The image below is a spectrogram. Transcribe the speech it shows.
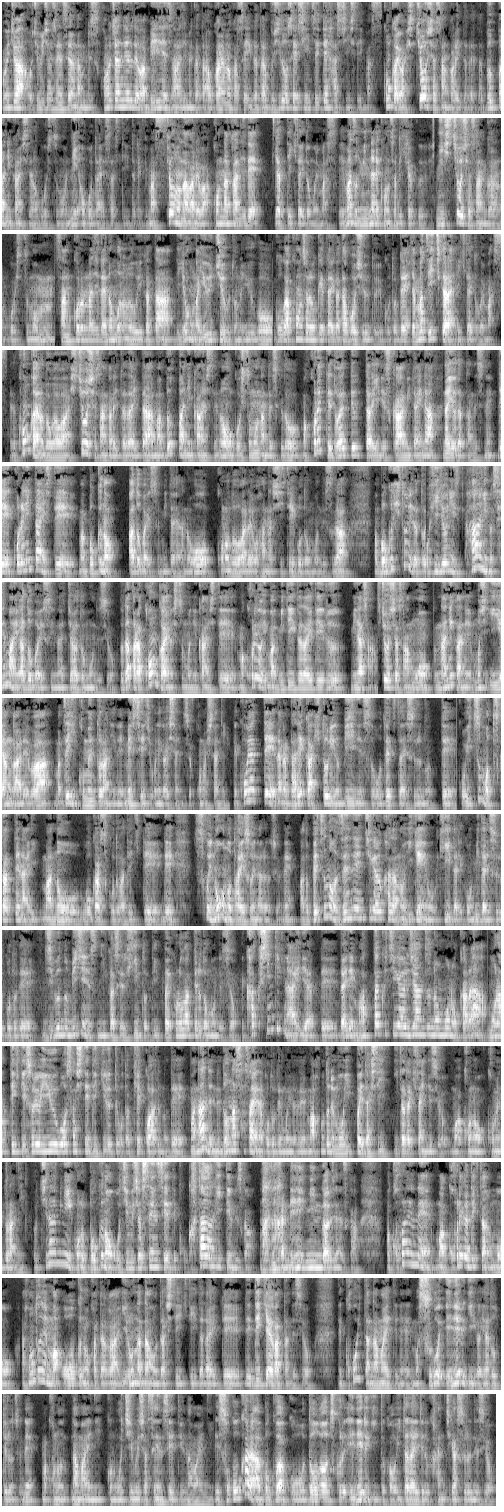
こんにちは、おちみしゃ先生のナムです。このチャンネルではビジネスの始め方、お金の稼ぎ方、武士道精神について発信しています。今回は視聴者さんからいただいた物販に関してのご質問にお答えさせていただきます。今日の流れはこんな感じでやっていきたいと思います。えまずみんなでコンサル企画、2視聴者さんからのご質問、3コロナ時代のものの売り方、で4が YouTube との融合、5がコンサルを受けたい方募集ということで、じゃあまず1からいきたいと思います。今回の動画は視聴者さんからいただいた、まあ、物販に関してのご質問なんですけど、まあ、これってどうやって売ったらいいですか？みたいな内容だったんですね。で、これに対して、まあ、僕のアドバイスみたいなのをこの動画でお話ししていこうと思うんですが、ま僕一人だと非常に範囲の狭いアドバイスになっちゃうと思うんですよ。だから今回の質問に関して、まあ、これを今見ていただいている皆さん、視聴者さんも何かね、もしいい案があれば、まあ、ぜひコメント欄にね、メッセージをお願いしたいんですよ、この下に。でこうやってなんか誰か一人のビジネスをお手伝いするのって、こういつも使ってない、まあ、脳を動かすことができて、で、すごい脳の体操になるんですよね。あと別の全然違う方の意見を聞いたりこう見たりすることで、自分のビジネスに活かせるヒントっていっぱい転がってると思うんですよ。革新的なアイディアって、大体全全く違うジャンルのものからもらってきて、それを融合させてできるってことは結構あるので、まあなんでね、どんな些細なことでもいいので、まあ本当にもういっぱい出していただきたいんですよ。まあこのコメント欄に。ちなみに、この僕の落ち武者先生ってこう肩書きっていうんですか？ま あなんかネーミングあるじゃないですか。まこれね、まあこれができたのも、本当にまあ多くの方がいろんな段を出して生きていただいて、で、出来上がったんですよ。でこういった名前ってね、まあすごいエネルギーが宿ってるんですよね。まあこの名前に、この落ち武者先生っていう名前に。で、そこから僕はこう動画を作るエネルギーとかをいただいてる感じがするんですよ。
